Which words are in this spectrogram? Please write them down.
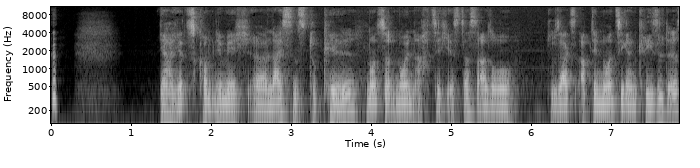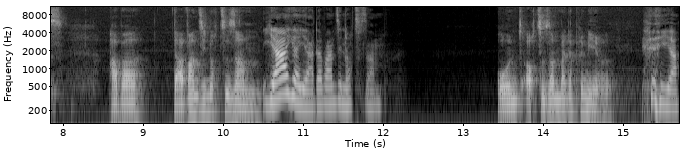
ja, jetzt kommt nämlich äh, License to Kill. 1989 ist das. Also, du sagst, ab den 90ern kriselt es. Aber da waren sie noch zusammen. Ja, ja, ja, da waren sie noch zusammen. Und auch zusammen bei der Premiere. ja.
